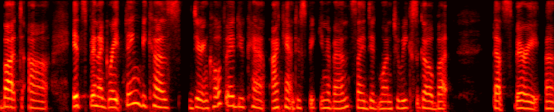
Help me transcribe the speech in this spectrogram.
but uh, it's been a great thing because during covid you can't i can't do speaking events i did one two weeks ago but that's very uh,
